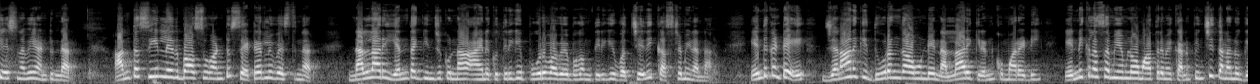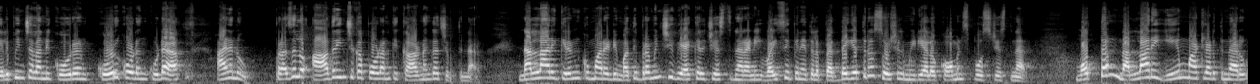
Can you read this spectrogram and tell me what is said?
చేసినవి అంటున్నారు. అంత సీన్ లేదు బాసు అంటూ సెటర్లు వేస్తున్నారు. నల్లారి ఎంత గింజుకున్నా ఆయనకు తిరిగి పూర్వ వైభవం తిరిగి వచ్చేది కష్టమేనన్నారు. ఎందుకంటే జనానికి దూరంగా ఉండే నల్లారి కిరణ్ కుమార్ రెడ్డి ఎన్నికల సమయంలో మాత్రమే కనిపించి తనను గెలిపించాలని కోర కోరుకోవడం కూడా ఆయనను ప్రజలు ఆదరించకపోవడానికి కారణంగా చెబుతున్నారు. నల్లారి కిరణ్ కుమార్ రెడ్డి మతిభ్రమించి వ్యాఖ్యలు చేస్తున్నారని వైసీపీ నేతలు పెద్ద ఎత్తున సోషల్ మీడియాలో కామెంట్స్ పోస్ట్ చేస్తున్నారు. మొత్తం నల్లారి ఏం మాట్లాడుతున్నారు?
